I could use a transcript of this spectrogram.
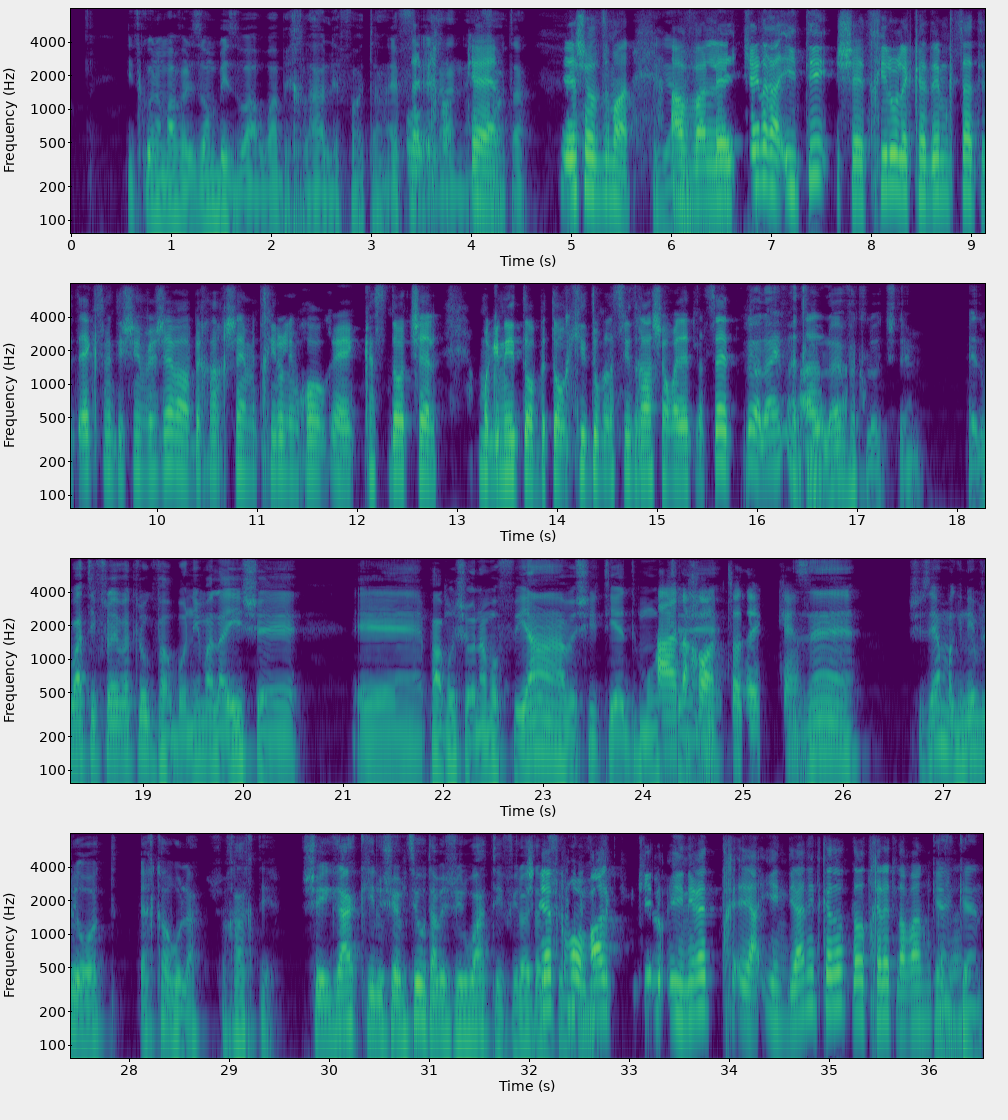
עדכון המאבל זומביז, וואו, וואו, בכלל, איפה אתה? איפה זה בכלל, ערן? כן. איפה אתה? יש עוד זמן. אבל אה, כן ראיתי שהתחילו לקדם קצת את אקסמן 97 בכך שהם התחילו למכור אה, קסדות של מגניטו בתור קידום לסדרה שעומדת לצאת. לא, לא יבטלו, לא יבטלו את שתיהם. את וואט איף לא יבטלו, כבר בונים על האיש שפעם ראשונה מופיעה, ושהיא תהיה דמות... אה אה, נכון צודק כן. זה... שזה היה מגניב לראות, איך קראו לה? שכחתי. שהיא רק כאילו שהמציאו אותה בשביל וואט איף, היא לא הייתה שנראית בשום כמו. ואל כאילו היא נראית אה, היא אינדיאנית כזאת לא תכלת לבן כן, כזה. כן.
